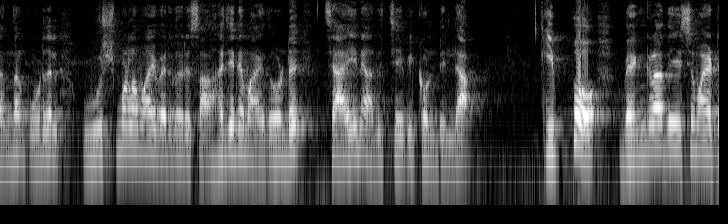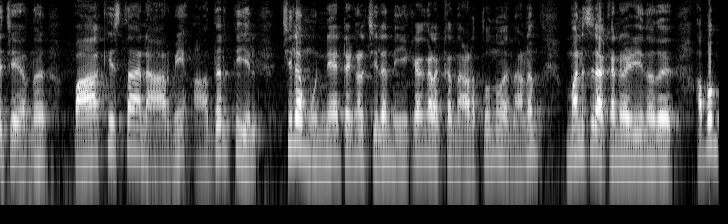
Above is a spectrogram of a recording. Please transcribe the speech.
ബന്ധം കൂടുതൽ ഊഷ്മളമായി വരുന്ന ഒരു സാഹചര്യമായതുകൊണ്ട് ചൈന അത് ചെവിക്കൊണ്ടില്ല. ഇപ്പോൾ ബംഗ്ലാദേശുമായിട്ട് ചേർന്ന് പാകിസ്ഥാൻ ആർമി അതിർത്തിയിൽ ചില മുന്നേറ്റങ്ങൾ ചില നീക്കങ്ങളൊക്കെ നടത്തുന്നു എന്നാണ് മനസ്സിലാക്കാൻ കഴിയുന്നത്. അപ്പം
